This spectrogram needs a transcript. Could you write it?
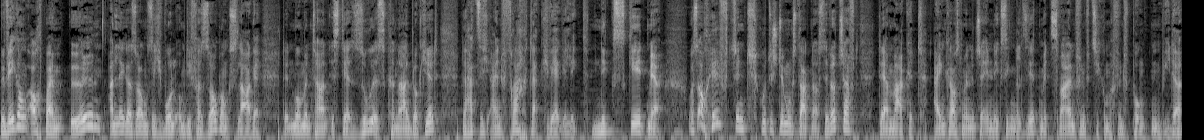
Bewegung auch beim Öl. Anleger sorgen sich wohl um die Versorgungslage, denn momentan ist der Suezkanal blockiert. Da hat sich ein Frachter quergelegt. Nix geht mehr. Was auch hilft, sind gute Stimmungsdaten aus der Wirtschaft. Der Market Einkaufsmanager Index signalisiert mit 52,5 Punkten wieder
